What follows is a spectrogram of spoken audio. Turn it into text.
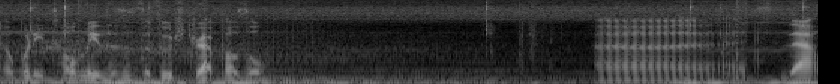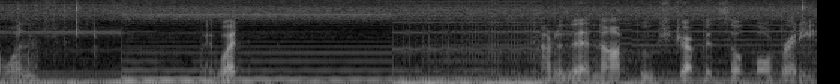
Nobody told me this is the bootstrap puzzle. Uh, it's that one? Wait, what? How did that not bootstrap itself already?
